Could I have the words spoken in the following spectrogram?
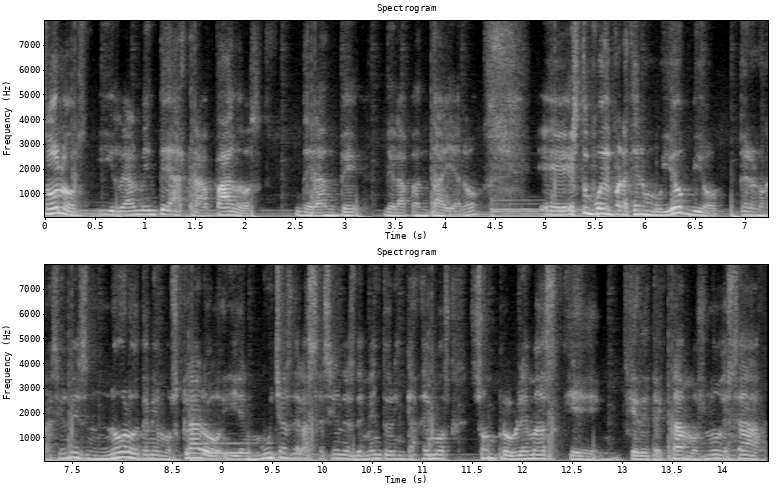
solos y realmente atrapados delante de la pantalla. ¿no? Eh, esto puede parecer muy obvio, pero en ocasiones no lo tenemos claro y en muchas de las sesiones de mentoring que hacemos son problemas que, detectamos, ¿no? esa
